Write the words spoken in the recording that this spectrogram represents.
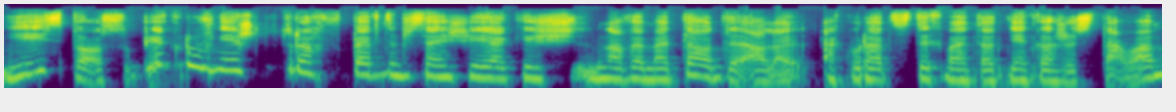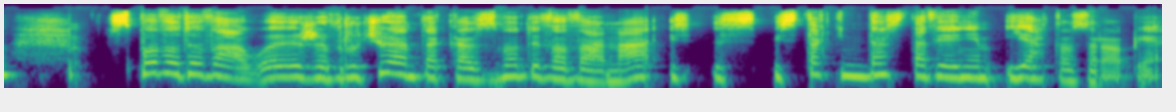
jej sposób, jak również trochę w pewnym sensie jakieś nowe metody, ale akurat z tych metod nie korzystałam, spowodowały, że wróciłam taka zmotywowana i z, i z takim nastawieniem, ja to zrobię.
